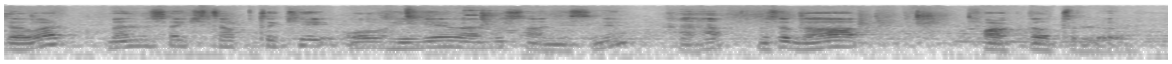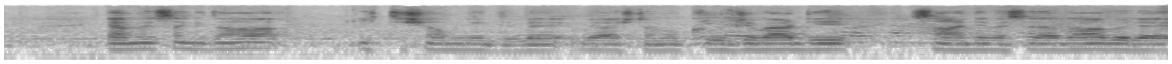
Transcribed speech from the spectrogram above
de var. Ben mesela kitaptaki o hediye verme sahnesini mesela daha farklı hatırlıyorum. Yani böyle sanki daha ihtişamlıydı ve veya işte o kılıcı verdiği sahne mesela daha böyle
